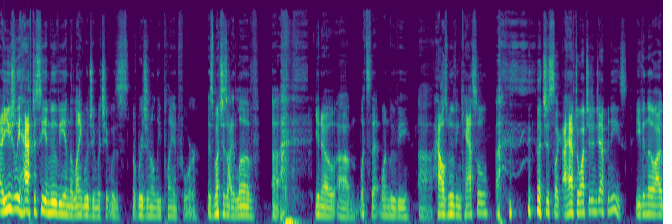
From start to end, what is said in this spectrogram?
I usually have to see a movie in the language in which it was originally planned for. As much as I love, uh, you know, um, what's that one movie, uh, Howl's Moving Castle? it's just like I have to watch it in Japanese, even though I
